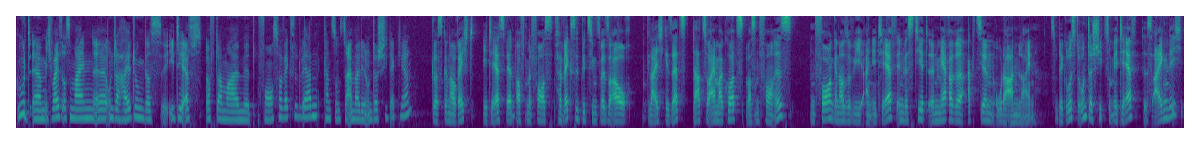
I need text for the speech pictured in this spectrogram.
Gut, ähm, ich weiß aus meinen äh, Unterhaltungen, dass ETFs öfter mal mit Fonds verwechselt werden. Kannst du uns da einmal den Unterschied erklären? Du hast genau recht. ETFs werden oft mit Fonds verwechselt beziehungsweise auch gleichgesetzt. Dazu einmal kurz, was ein Fonds ist. Ein Fonds, genauso wie ein ETF, investiert in mehrere Aktien oder Anleihen. So der größte Unterschied zum ETF ist eigentlich,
